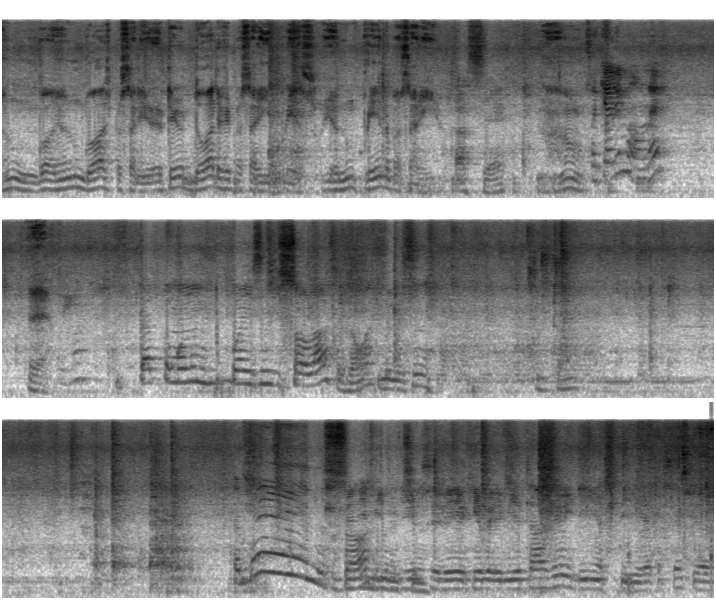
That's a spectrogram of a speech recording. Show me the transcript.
Eu não, go- eu não gosto de passarinho. Eu tenho dó de ver passarinho preso. Eu não prendo passarinho. Tá certo. Não, Isso aqui é limão, né? é. Tá tomando um banhozinho de sol lá, seu João? Olha que belezinha. Então, Tá bem no sol, bonitinho. Você veio aqui, o Jeremias tava verdinho, as pilhas, tá secando.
